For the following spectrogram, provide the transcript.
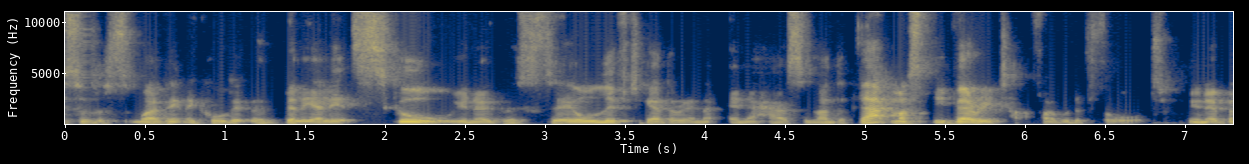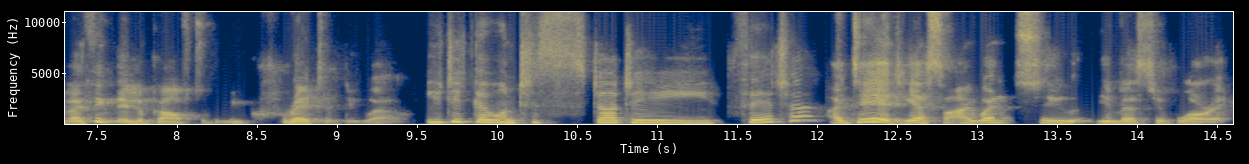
sort of, well, I think they called it the Billy Elliot School, you know, because they all live together in a, in a house in London. That must be very tough, I would have thought, you know, but I think they look after them incredibly well. You did go on to study theatre? I did, yes. I went to University of Warwick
